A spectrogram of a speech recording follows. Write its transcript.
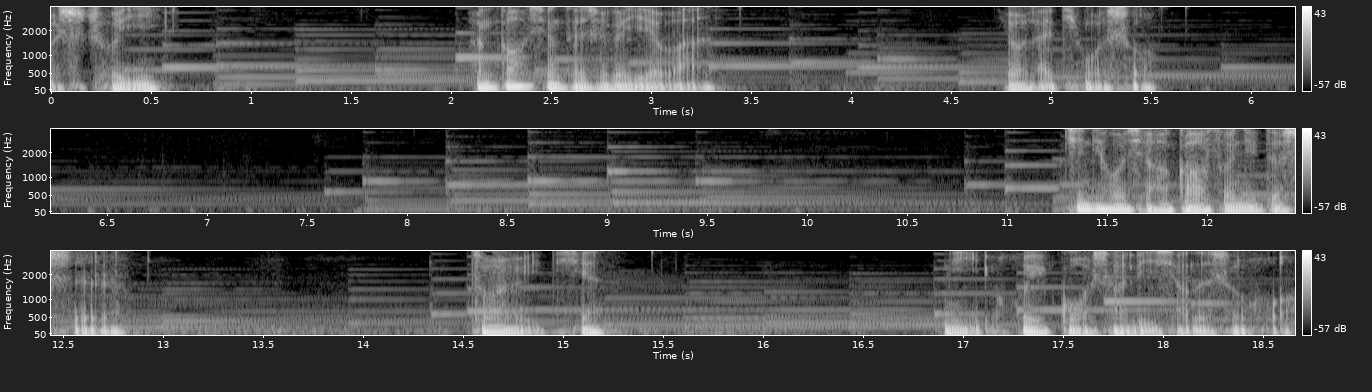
我是初一，很高兴在这个夜晚又来听我说。今天我想要告诉你的是，总有一天你会过上理想的生活。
